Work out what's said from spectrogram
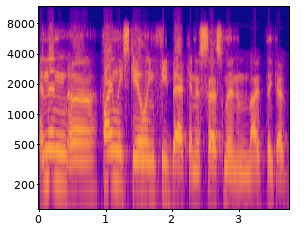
and then uh, finally, scaling feedback and assessment, and I think I've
